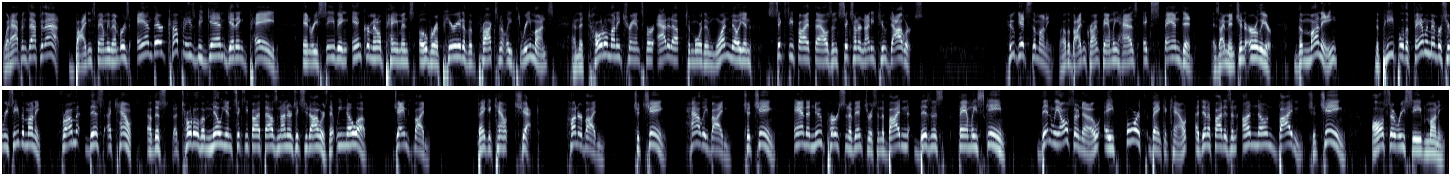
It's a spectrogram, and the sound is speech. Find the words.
What happens after that? Biden's family members and their companies begin getting paid and receiving incremental payments over a period of approximately three months, and the total money transfer added up to more than $1,065,692. Who gets the money? Well, the Biden crime family has expanded, as I mentioned earlier. The money, the people, the family members who receive the money from this account of this total of a million sixty-five thousand nine hundred sixty dollars that we know of. James Biden, bank account check. Hunter Biden, cha-ching. Hallie Biden, cha-ching. And a new person of interest in the Biden business family scheme. Then we also know a fourth bank account identified as an unknown Biden, cha-ching, also received money.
